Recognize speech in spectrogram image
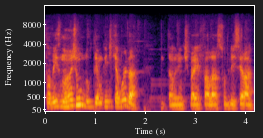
talvez manjam do tema que a gente quer abordar. Então a gente vai falar sobre, sei lá,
